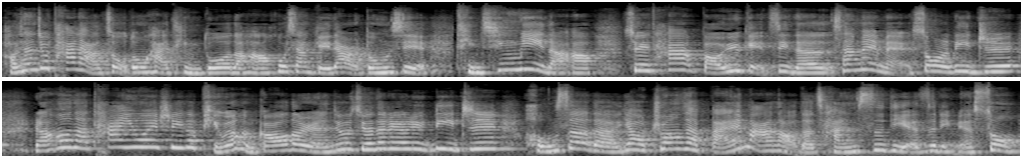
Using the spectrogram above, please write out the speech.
好像就他俩走动还挺多的哈，互相给点东西，挺亲密的啊。所以他宝玉给自己的三妹妹送了荔枝，然后呢，他因为是一个品味很高的人，就觉得这个荔荔枝红色的要装在白玛瑙的蚕丝碟子。里面送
